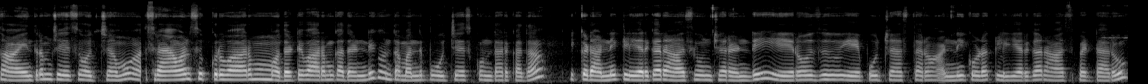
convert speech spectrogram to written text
సాయంత్రం చేసి వచ్చాము. శ్రావణ శుక్రవారం మొదటి వారం కదండి. కొంతమంది పూజ చేసుకుంటారు కదా. ఇక్కడ అన్ని క్లియర్గా రాసి ఉంచారండి. ఏ రోజు ఏ పూజ చేస్తారో అన్ని కూడా క్లియర్గా రాసి పెట్టారు.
